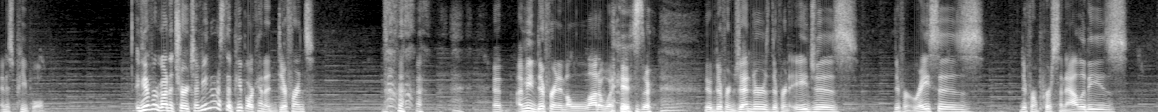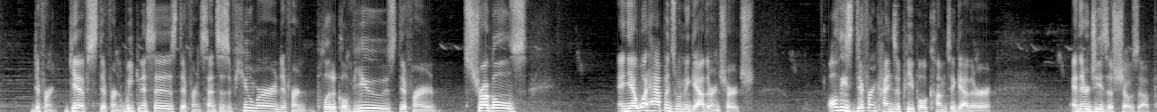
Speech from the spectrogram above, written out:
and His people. If you ever gone to church, have you noticed that people are kind of different? and I mean, different in a lot of ways. They're you know, different genders, different ages, different races, different personalities, different gifts, different weaknesses, different senses of humor, different political views, different struggles. And yet, what happens when we gather in church? All these different kinds of people come together, and there Jesus shows up.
